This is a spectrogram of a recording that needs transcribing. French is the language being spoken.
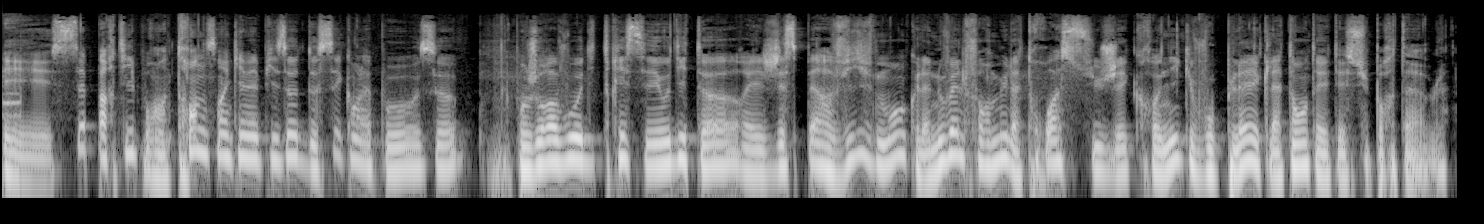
Et c'est parti pour un 35e épisode de C'est quand la pause. Bonjour à vous auditrices et auditeurs et j'espère vivement que la nouvelle formule à trois sujets chroniques vous plaît et que l'attente a été supportable.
